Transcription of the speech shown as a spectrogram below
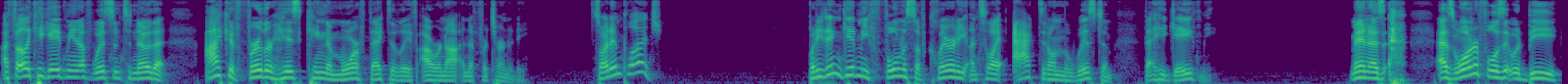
I felt like He gave me enough wisdom to know that I could further His kingdom more effectively if I were not in a fraternity. So I didn't pledge. But He didn't give me fullness of clarity until I acted on the wisdom that He gave me. Man, as, as wonderful as it would be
